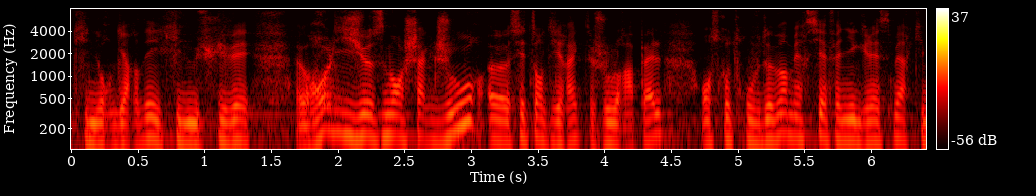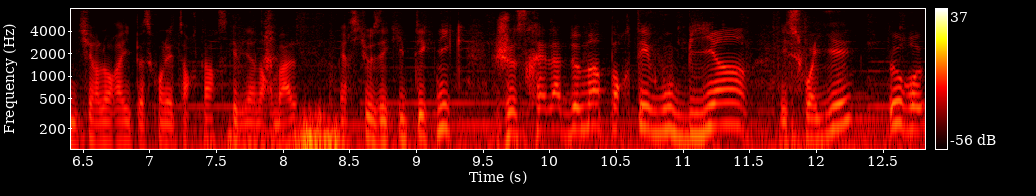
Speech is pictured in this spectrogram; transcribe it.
qui nous regardez et qui nous suivez religieusement chaque jour. Euh, c'est en direct, je vous le rappelle. On se retrouve demain. Merci à Fanny Gressmer qui me tire l'oreille parce qu'on est en retard, ce qui est bien normal. Merci aux équipes techniques. Je serai là demain. Portez-vous bien et soyez heureux.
